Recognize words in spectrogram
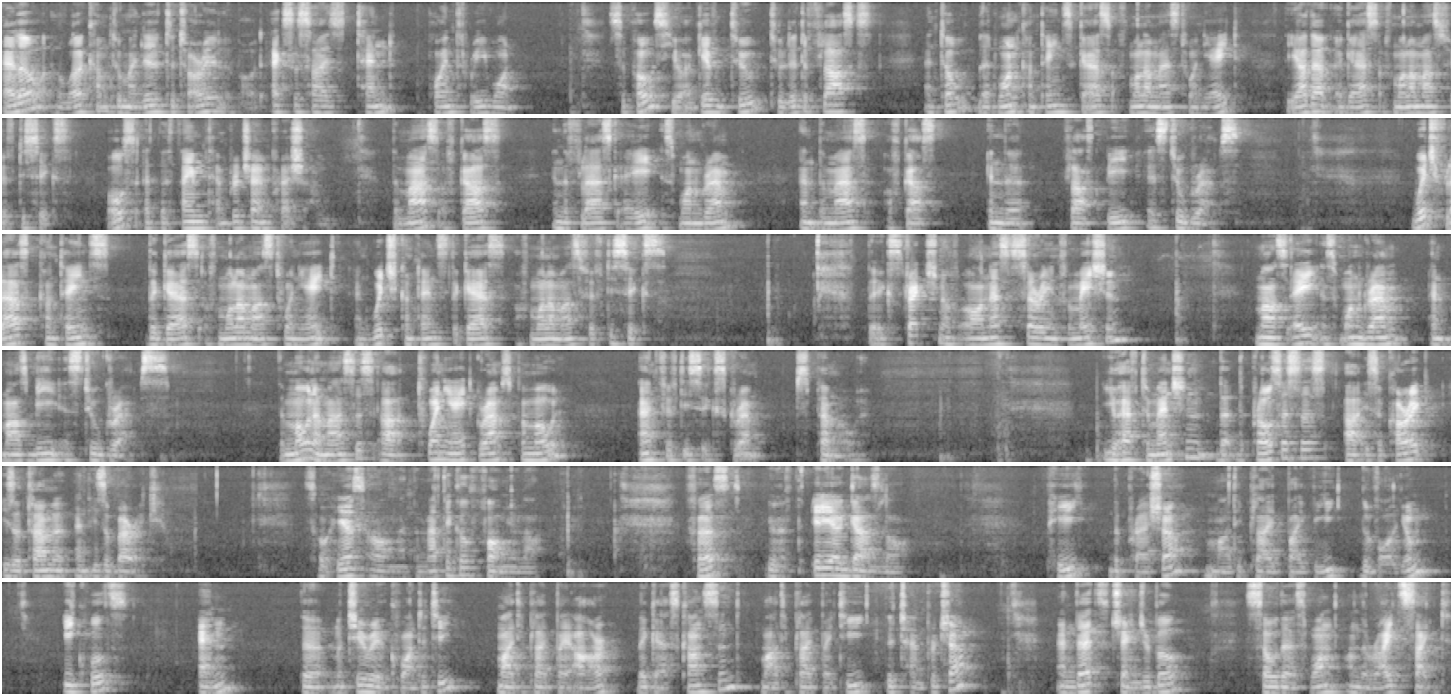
Hello and welcome to my little tutorial about exercise 10.31. Suppose you are given two 2 liter flasks and told that one contains a gas of molar mass 28, the other a gas of molar mass 56, both at the same temperature and pressure. The mass of gas in the flask A is 1 gram and the mass of gas in the flask B is 2 grams. Which flask contains the gas of molar mass 28 and which contains the gas of molar mass 56? The extraction of our necessary information. Mass A is 1 gram and mass B is 2 grams. The molar masses are 28 grams per mole and 56 grams per mole you have to mention that the processes are isochoric, isothermal and isobaric. So here's our mathematical formula. First, you have the ideal gas law. P, the pressure, multiplied by V, the volume, equals N, the material quantity, multiplied by R, the gas constant, multiplied by T, the temperature, and that's changeable so there's one on the right side.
